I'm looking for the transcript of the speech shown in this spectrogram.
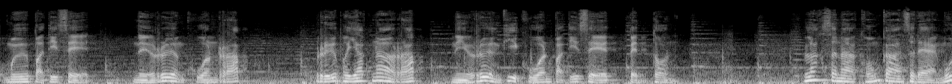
กมือปฏิเสธ ในเรื่องควรรับ หรือพยักหน้ารับในเรื่องที่ควรปฏิเสธเป็นต้น ลักษณะของการแสดงมุ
